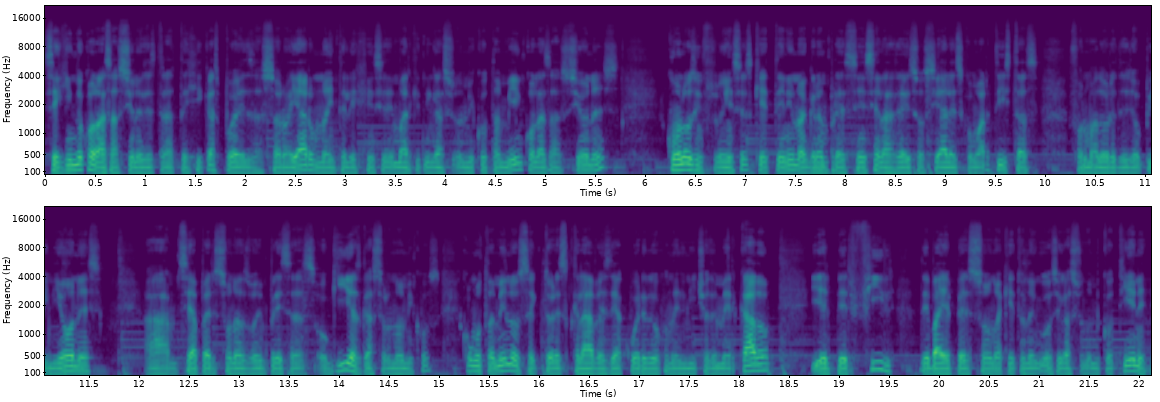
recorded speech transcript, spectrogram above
Siguiendo con las acciones estratégicas, puedes desarrollar una inteligencia de marketing gastronómico también con las acciones con los influencers que tienen una gran presencia en las redes sociales como artistas, formadores de opiniones, ah, sea personas o empresas o guías gastronómicos, como también los sectores claves de acuerdo con el nicho de mercado y el perfil de vaya persona que tu negocio gastronómico tiene.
